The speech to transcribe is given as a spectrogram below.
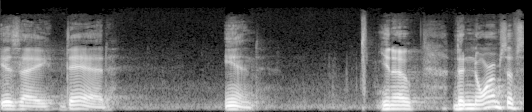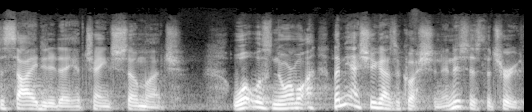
is a dead end. You know, the norms of society today have changed so much. What was normal? Let me ask you guys a question, and this is the truth.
